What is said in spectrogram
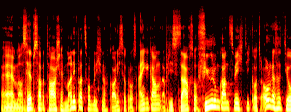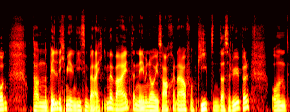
äh, mal Selbstsabotage, Manipulation bin ich noch gar nicht so groß eingegangen, aber dies ist auch so, Führung ganz wichtig oder Organisation. Und dann bilde ich mir in diesem Bereich immer weiter, nehme neue Sachen auf und gebe dann das rüber und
